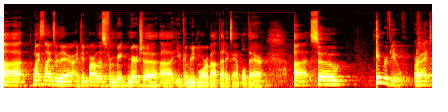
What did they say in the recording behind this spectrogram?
uh, my slides are there. I did borrow this from Mircea. Uh, you can read more about that example there. Uh, so, in review, all right,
